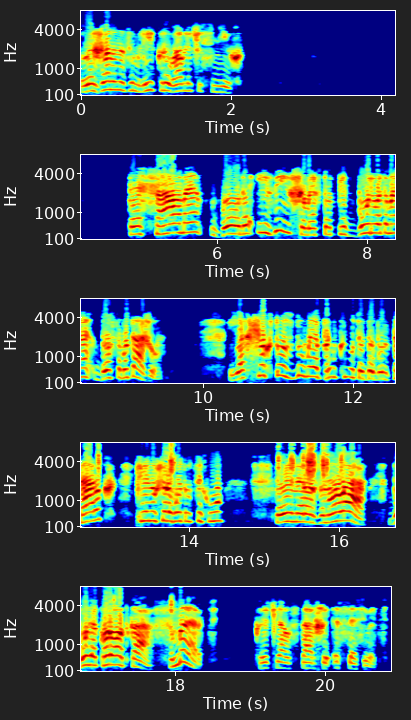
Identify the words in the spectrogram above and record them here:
лежали на землі, кривавлячи сніг. Те саме буде і з іншими, хто підбурюватиме до саботажу. Якщо хто здумає примкнути до бунтарок, кинувши роботу в цеху, тими розмова буде коротка, смерть, кричав старший есесівець.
